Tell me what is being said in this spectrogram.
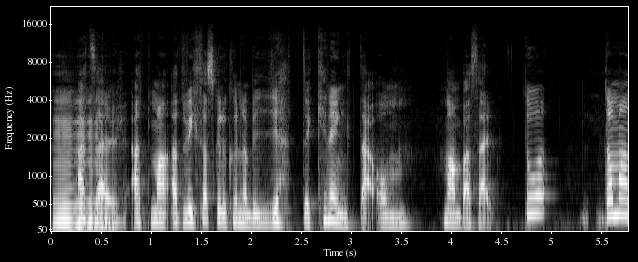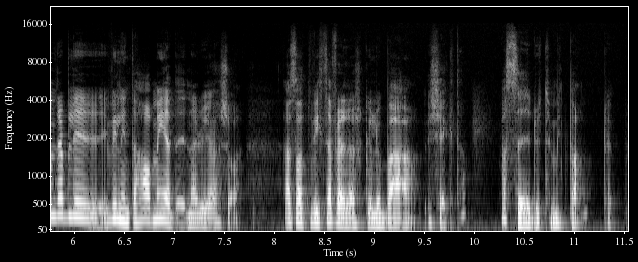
Mm. Att, så här, att, man, att vissa skulle kunna bli jättekränkta om man bara så här, då, de andra blir, vill inte ha med dig när du gör så. Alltså att vissa föräldrar skulle bara, ursäkta, vad säger du till mitt barn? Typ.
